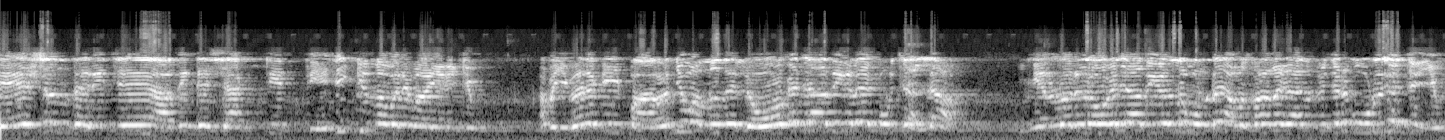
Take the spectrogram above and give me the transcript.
വേഷം ധരിച്ച് അതിന്റെ ശക്തി ത്യജിക്കുന്നവരുമായിരിക്കും. അപ്പൊ ഇവരൊക്കെ ഈ പറഞ്ഞു വന്നത് ലോകജാതികളെ കുറിച്ചല്ല ഇങ്ങനെയുള്ള ഒരു ലോകജാതികളിലും ഉണ്ട് അവസാന കാലത്ത് ഇച്ചിരി കൂടുകയും ചെയ്യും.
